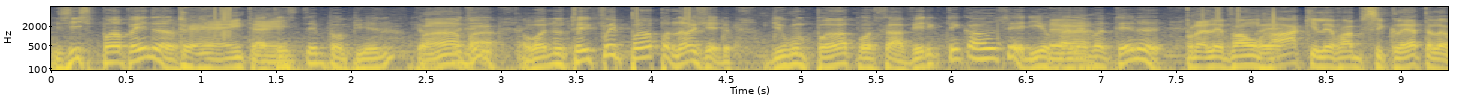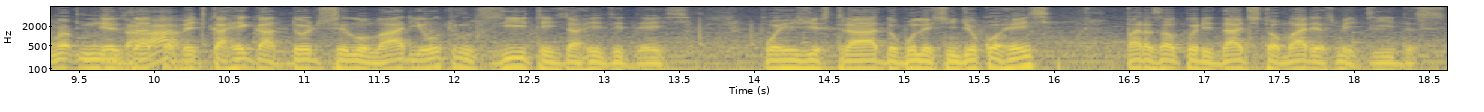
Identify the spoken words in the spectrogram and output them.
Existe pampa ainda não? Tem, tem. É, tem pampinha, né? Então, pampa. Agora não tem que foi pampa, não, gente. Digo um pampa, um saveiro que tem carroceria. É. cara leva né? Pra levar um é. hack, levar bicicleta, levar. Exatamente, dá. carregador de celular e outros itens da residência. Foi registrado o boletim de ocorrência para as autoridades tomarem as medidas.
